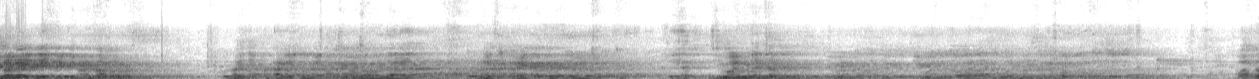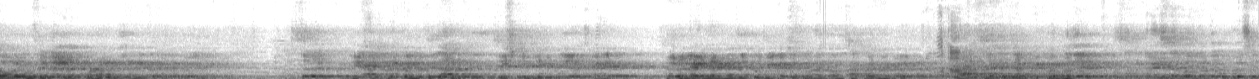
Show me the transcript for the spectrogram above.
लढाई नाही ते तिकडे चालू असते कोणाच्या पटाला कोणाच्या काय वाजवायला कोणाचं काय करायचं जीवन त्याच्या जीवनाचं जीवन जगण्याचं वर्णन सगळं बघतात असं. वातावरण सगळं कोणाकडे करायला पाहिजे असं म्हणजे आपल्या गमतीला चेष्टी केली यात काय खरं काही नाही तुम्ही कसं कोणाला जाऊन सांगायला त्याच्या पेपरमध्ये सरकारी साहेबांमध्ये उपस्थित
